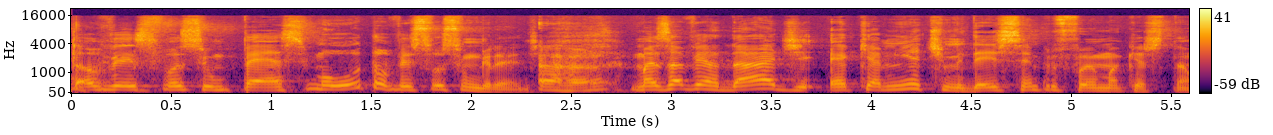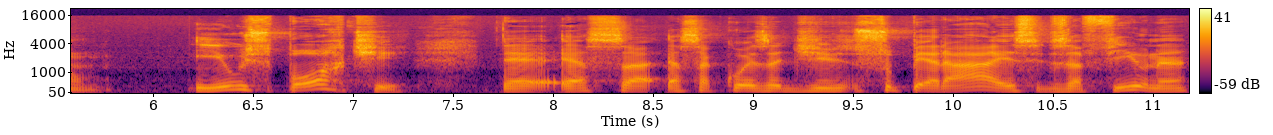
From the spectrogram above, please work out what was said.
talvez fosse um péssimo ou talvez fosse um grande. Uhum. Mas a verdade é que a minha timidez sempre foi uma questão. E o esporte é, essa, essa coisa de superar esse desafio, né?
